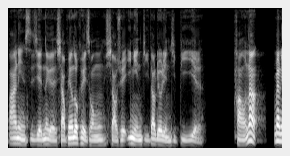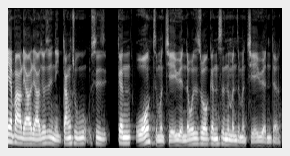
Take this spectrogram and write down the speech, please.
八年时间，那个小朋友都可以从小学一年级到六年级毕业了。好，那。那你要不要聊一聊？就是你当初是跟我怎么结缘的，或者说跟圣真门怎么结缘的？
